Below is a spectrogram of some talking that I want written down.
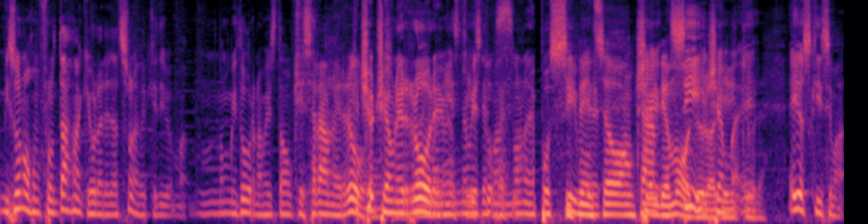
mi sono confrontato anche con la redazione perché dico, ma non mi torna questa... Ci sarà un errore. C'è, c'è un errore, ma non è possibile. Si penso a un cambio cioè, modulo sì, cioè, e, io scrissi, ma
